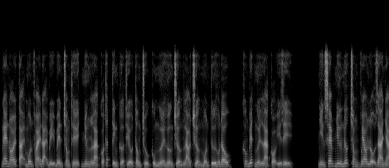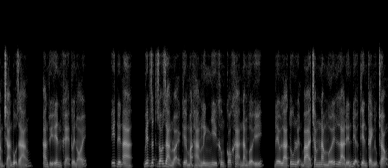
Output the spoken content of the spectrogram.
nghe nói tại môn phái đại bị bên trong thế nhưng là có thất tinh cửa thiếu tông chủ cùng ngươi hướng trưởng lao trưởng môn tứ hôn đâu, không biết ngươi là có ý gì. Nhìn xem như nước trong veo lộ ra nhàm chán bộ dáng, an thủy yên khẽ cười nói. Ít đến a biết rất rõ ràng loại kia mặt hàng linh nhi không có khả năng vừa ý, đều là tu luyện ba trăm năm mới là đến địa tiên cảnh lục trọng,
